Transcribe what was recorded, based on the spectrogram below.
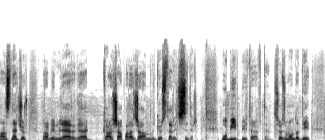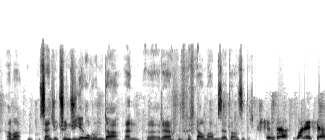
hansı nə cür problemlərlə qarşı aparacağının göstəricisidir. Bu bir bir tərəfdən. Sözüm onda deyil. Amma səncə 3-cü yer uğrunda ən ə, real, real namizəd hansıdır? Fikrimcə Valencia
